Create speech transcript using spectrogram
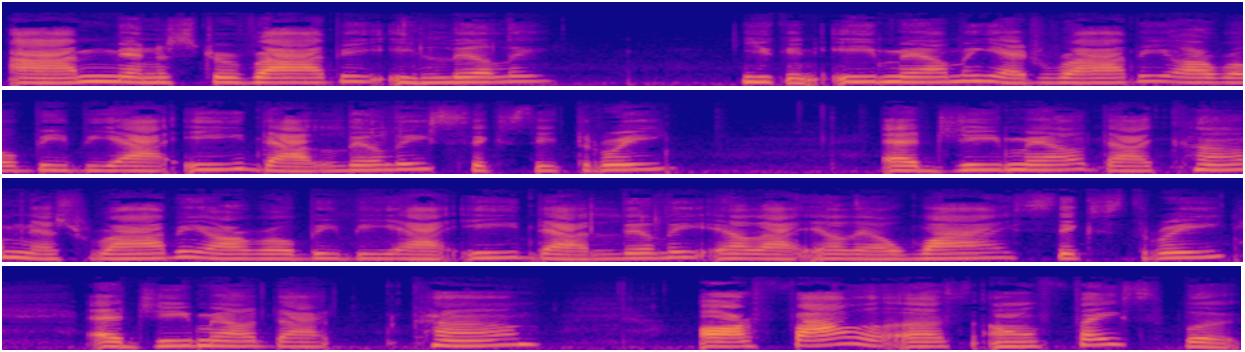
I'm Minister Robbie E. Lilly. You can email me at robbie, R-O-B-B-I-E, dot lilly63 at gmail.com. That's robbie, R-O-B-B-I-E, dot lilly, L-I-L-L-Y, 63 at gmail.com. Or follow us on Facebook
